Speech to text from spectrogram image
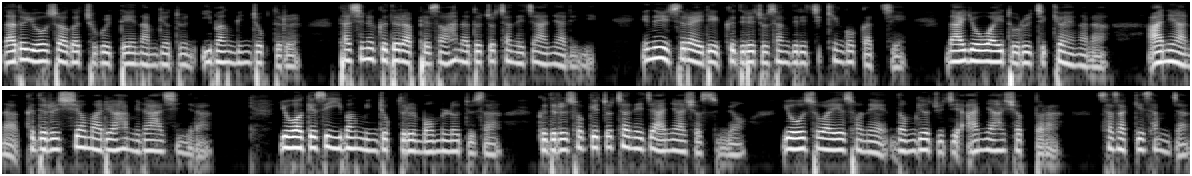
나도 여호수아가 죽을 때에 남겨둔 이방 민족들을 다시는 그들 앞에서 하나도 쫓아내지 아니하리니 이는 이스라엘이 그들의 조상들이 지킨 것 같이 나 여호와의 도를 지켜 행하나 아니하나 그들을 시험하려 함이라 하시니라. 여호와께서 이방 민족들을 머물러 두사 그들을 속게 쫓아내지 아니하셨으며 여호수아의 손에 넘겨주지 아니하셨더라. 사사기 3장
